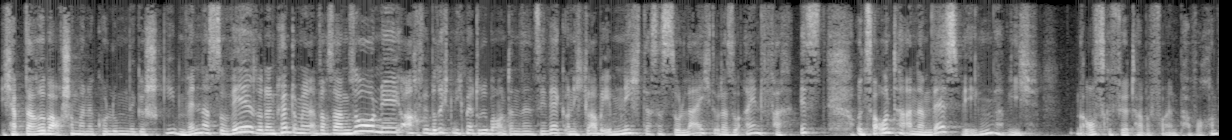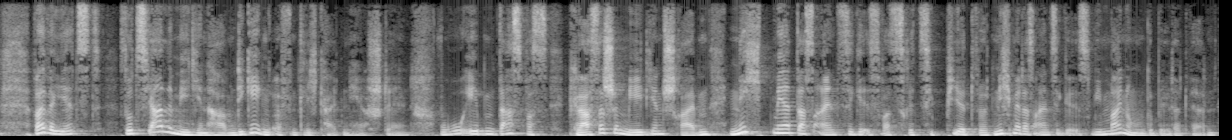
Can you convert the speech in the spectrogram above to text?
Ich habe darüber auch schon mal eine Kolumne geschrieben. Wenn das so wäre, dann könnte man einfach sagen, so, nee, ach, wir berichten nicht mehr drüber und dann sind sie weg. Und ich glaube eben nicht, dass es so leicht oder so einfach ist. Und zwar unter anderem deswegen, wie ich ausgeführt habe vor ein paar Wochen, weil wir jetzt soziale Medien haben, die Gegenöffentlichkeiten herstellen, wo eben das, was klassische Medien schreiben, nicht mehr das Einzige ist, was rezipiert wird, nicht mehr das Einzige ist, wie Meinungen gebildet werden.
